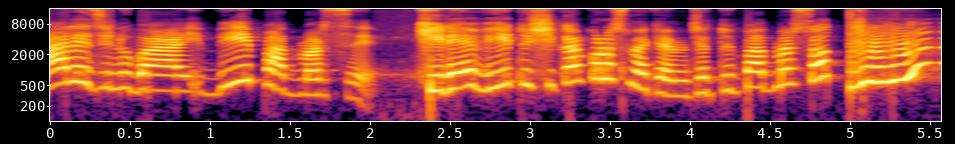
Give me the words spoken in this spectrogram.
আরে জিনু ভাই বি পাত মারছে। কিরে ভি তুই স্বীকার করছ না কেন যে তুই পাদ মারছ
